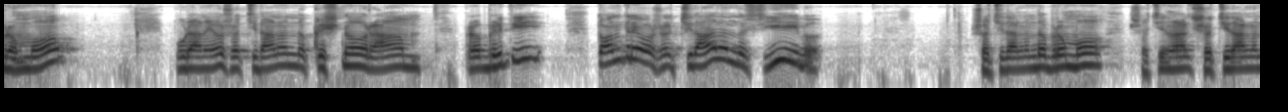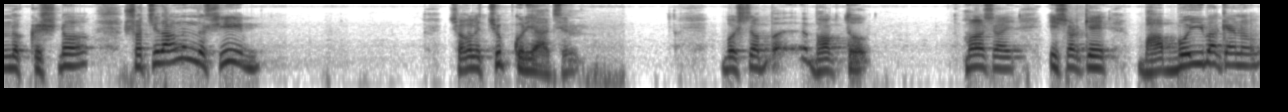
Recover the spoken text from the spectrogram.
ব্রহ্ম, পুরাণেও সচ্চিদানন্দ কৃষ্ণ, রাম, প্রভৃতি, তন্ত্রেও সচ্চিদানন্দ শিব। সচ্চিদানন্দ ব্রহ্ম সচ্চিদানন্দ সচ্চিদানন্দ কৃষ্ণ, সচ্চিদানন্দ শিব। সকলে চুপ করিয়া আছেন। বৈষ্ণব ভক্ত। মহাশয়, ঈশ্বরকে ভাববই বা কেন?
